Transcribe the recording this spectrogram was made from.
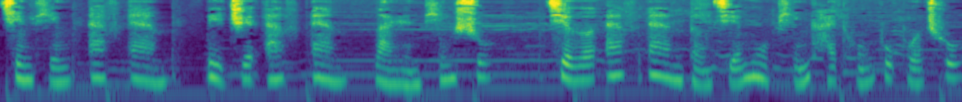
蜻蜓 FM、荔枝 FM、懒人听书。企鹅 FM 等节目平台同步播出。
